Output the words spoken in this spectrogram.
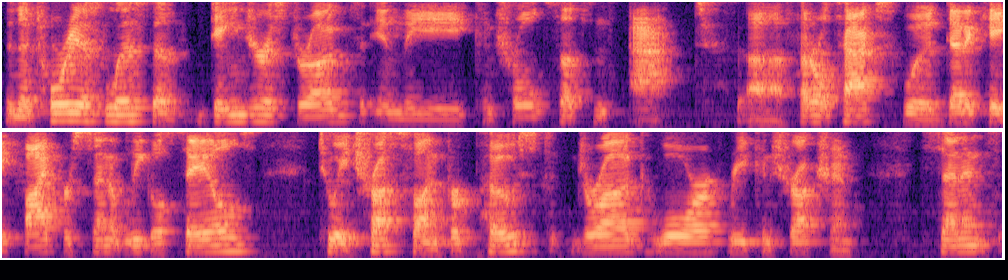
the notorious list of dangerous drugs in the Controlled Substance Act. Uh, federal tax would dedicate 5% of legal sales to a trust fund for post drug war reconstruction sentence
